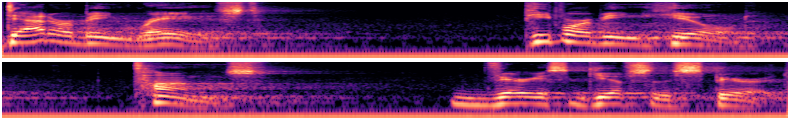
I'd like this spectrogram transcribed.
Dead are being raised, people are being healed, tongues, various gifts of the Spirit.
